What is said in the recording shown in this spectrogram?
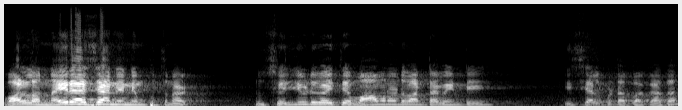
వాళ్ళ నైరాశ్యాన్ని నింపుతున్నాడు. నువ్వు శల్యుడివి అయితే వామనుడు అంటావేంటి? ఈ సెల్ఫ్ డబ్బా కదా?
